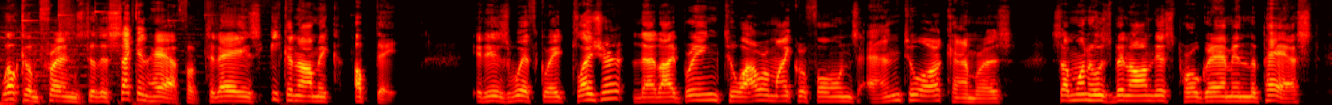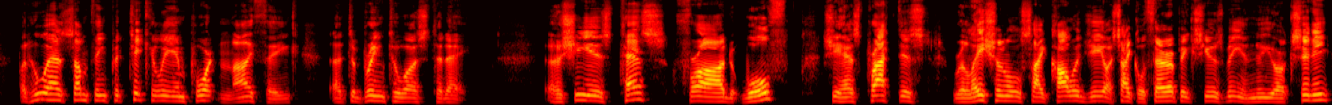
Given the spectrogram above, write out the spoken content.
Welcome, friends, to the second half of today's economic update. It is with great pleasure that I bring to our microphones and to our cameras someone who's been on this program in the past, but who has something particularly important, I think, uh, to bring to us today. Uh, she is Tess Fraad-Wolff. She has practiced relational psychology or psychotherapy, excuse me, in New York City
